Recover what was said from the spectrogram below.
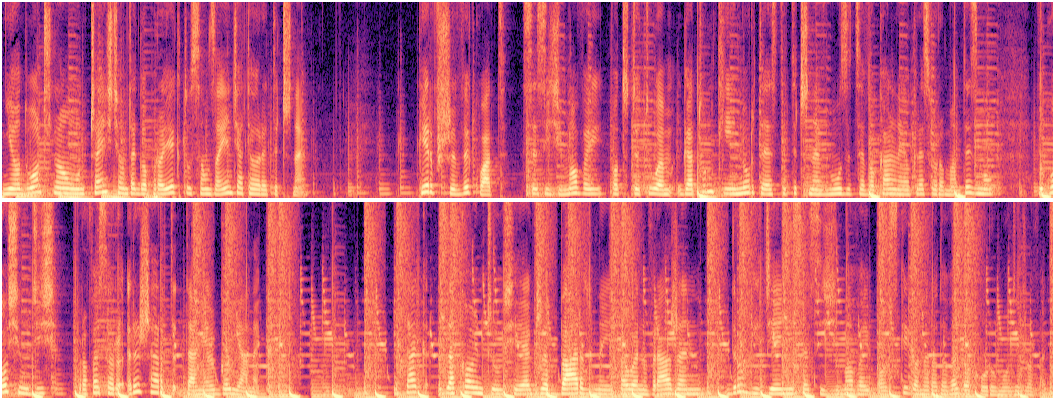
Nieodłączną częścią tego projektu są zajęcia teoretyczne. Pierwszy wykład sesji zimowej pod tytułem Gatunki i nurty estetyczne w muzyce wokalnej okresu romantyzmu wygłosił dziś profesor Ryszard Daniel Golianek. Tak zakończył się jakże barwny i pełen wrażeń drugi dzień sesji zimowej Polskiego Narodowego Chóru Młodzieżowego.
